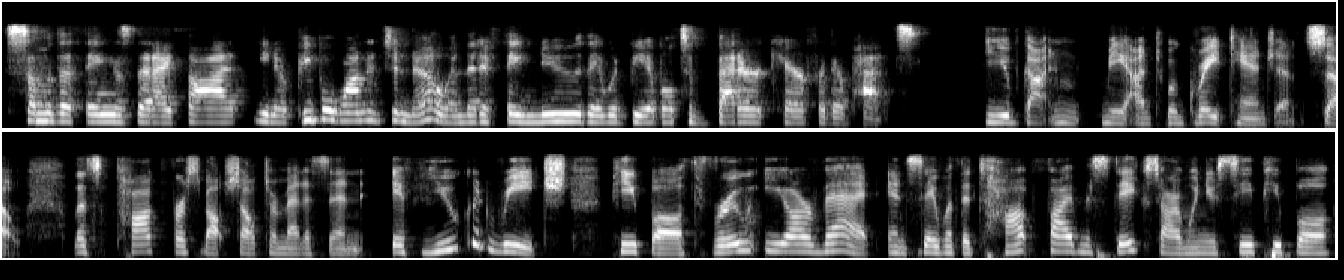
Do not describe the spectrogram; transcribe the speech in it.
some of the things that I thought, you know, people wanted to know and that if they knew they would be able to better care for their pets you've gotten me onto a great tangent. So let's talk first about shelter medicine. If you could reach people through ER Vet and say what the top five mistakes are when you see people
